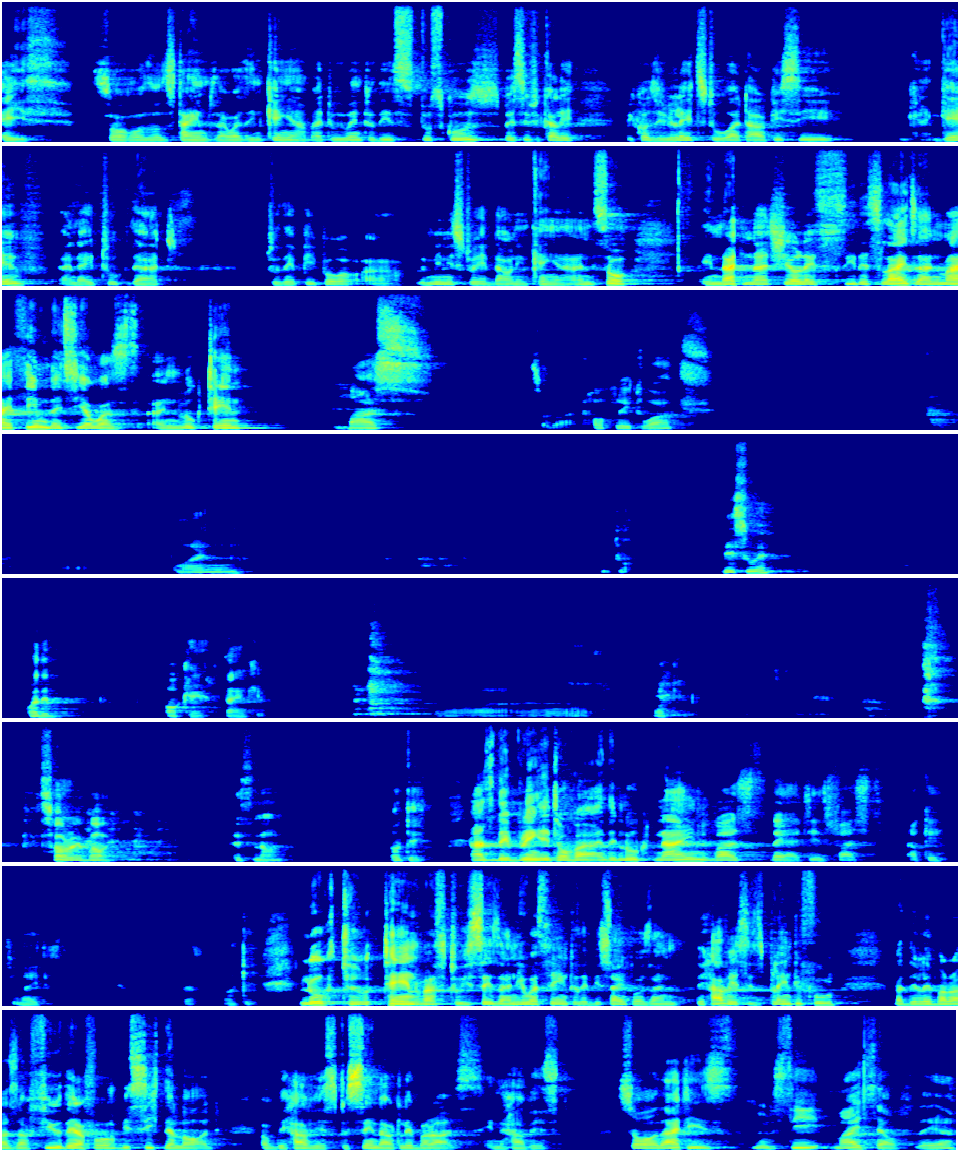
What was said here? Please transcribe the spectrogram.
8th. So all those times I was in Kenya, but we went to these two schools specifically because it relates to what RPC gave, and I took that to the people, uh, the ministry down in Kenya. And so, in that nutshell, let's see the slides. And my theme this year was in Luke 10, verse. So hopefully it works. This way? Or the, okay, thank you. Uh, okay. Sorry about it's not. Okay. As they bring it over, and they look 9 verse, there it is first. Okay, tonight. Okay. Luke 2, 10, verse 2, he says, And he was saying to the disciples, And the harvest is plentiful, but the laborers are few. Therefore, beseech the Lord of the harvest to send out laborers in the harvest. So that is, you'll see myself there.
